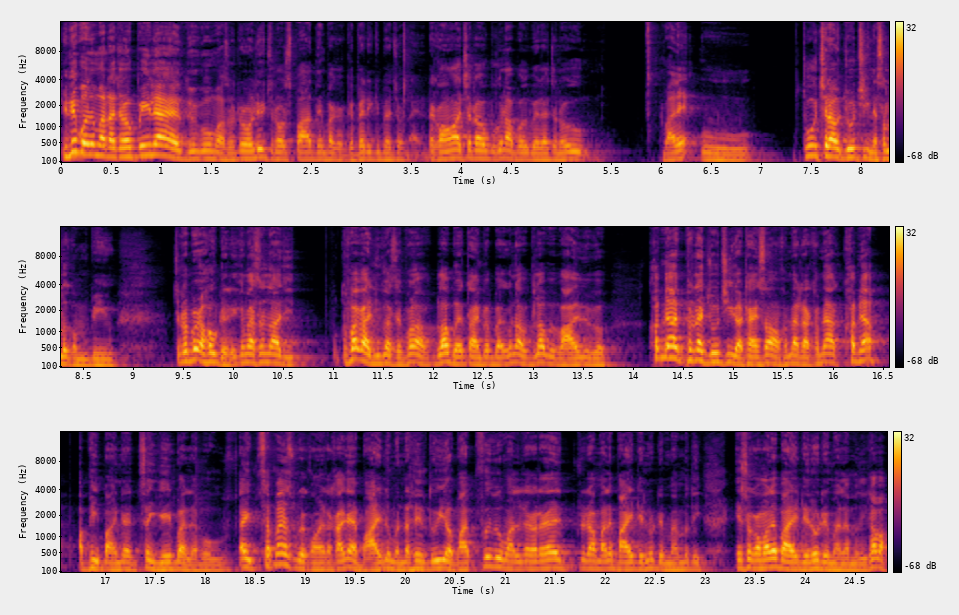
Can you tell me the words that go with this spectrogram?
ဒီနေ့ပေါ်မှာဒါကျွန်တော်ပေးလိုက်တဲ့သွင်းကုန်းမှာဆိုတော်တော်လေးကျွန်တော်စပါအသင်းဘက်ကကပက်တီကပက်ချောနိုင်တယ်တကောင်ကချက်တော့ခုနကပေါ်လို့ပဲဒါကျွန်တော်တို့ဗါလေဟိုကျိုးချက်တော့ကျိုးချီနေဆက်လို့ကမပြီးဘူးကျွန်တော်ပြောဟုတ်တယ်ဒီကမစဉ်းစားကြည့်တစ်ဖက်ကညူကဆက်ဖက်ကဘလောက်ပဲတိုင်ပဲပဲခုနကဘလောက်ပဲဘာပဲပြော ခမရဖက်နဲ့ကျိုးချီတာထိုင်ဆောင်ခမရဒါခမရခမရအဖေပိုင်တဲ့စိတ်ရင်းပါလည်းမဟုတ်ဘူးအဲ့စပန့်ဆိုတဲ့ကောင်ကတခါကျရင်ဘာလို့မနှထင်သွေးရောဘာ Facebook မှာလည်းတခါတည်း Twitter မှာလည်းဘာတင်လို့တင်မှမသိ Instagram မှာလည်းဘာတင်လို့တင်မှလည်းမသိထားပါ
